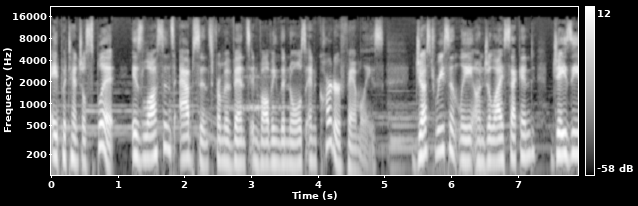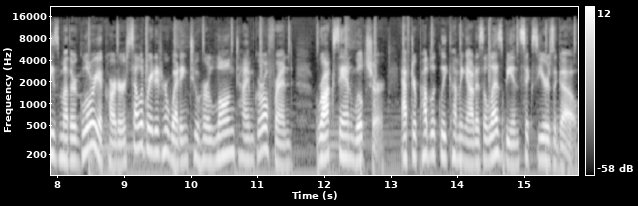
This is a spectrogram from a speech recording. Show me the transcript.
a potential split is Lawson's absence from events involving the Knowles and Carter families. Just recently, on July 2nd, Jay Z's mother, Gloria Carter, celebrated her wedding to her longtime girlfriend, Roxanne Wiltshire, after publicly coming out as a lesbian six years ago.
